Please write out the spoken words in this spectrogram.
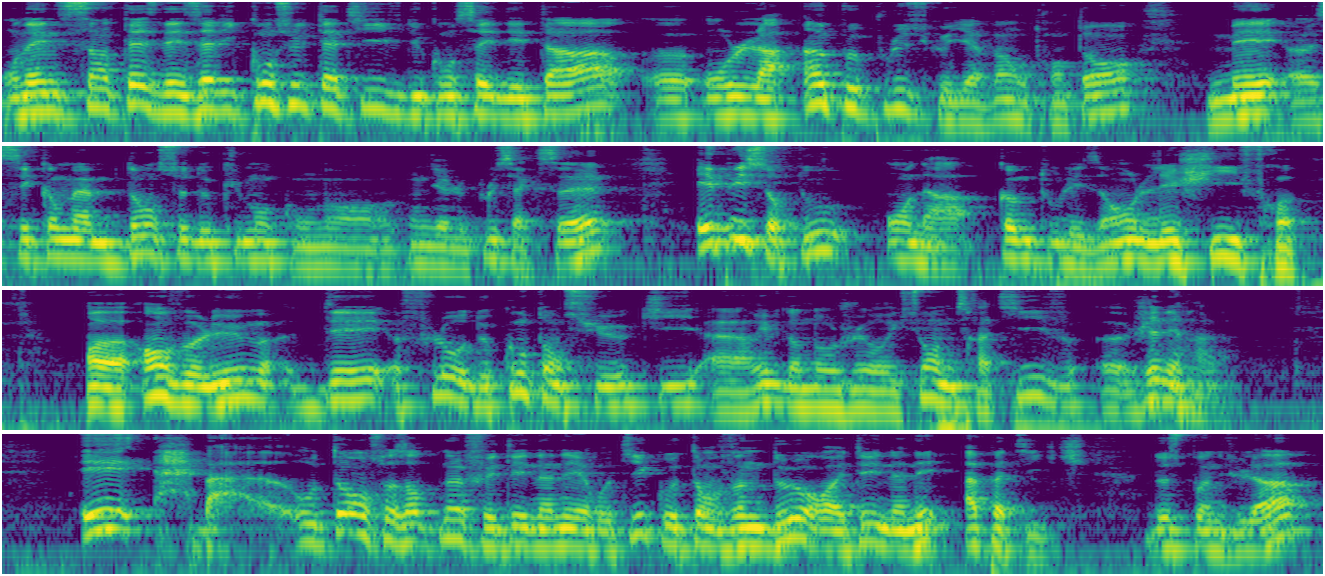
On a une synthèse des avis consultatifs du Conseil d'État. Euh, on l'a un peu plus qu'il y a 20 ou 30 ans, mais euh, c'est quand même dans ce document qu'on y a le plus accès. Et puis surtout, on a, comme tous les ans, les chiffres en volume des flots de contentieux qui arrivent dans nos juridictions administratives générales. Et bah, autant 69 était une année érotique, autant 22 aura été une année apathique. De ce point de vue-là,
